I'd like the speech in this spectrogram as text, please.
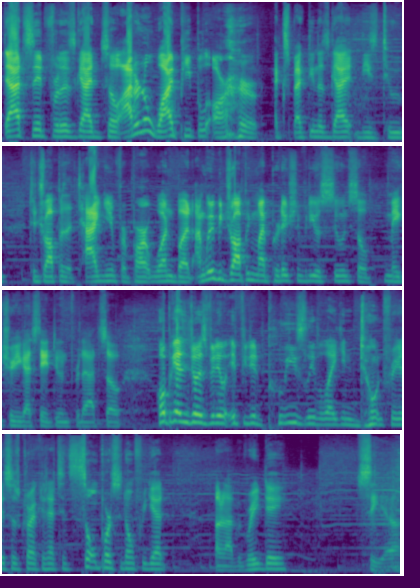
that's it for this guy. So I don't know why people are expecting this guy, these two, to drop as a tag unit for part one, but I'm going to be dropping my prediction video soon, so make sure you guys stay tuned for that. So hope you guys enjoyed this video. If you did, please leave a like and don't forget to subscribe because that's so important, so don't forget. Don't have a great day. See ya.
